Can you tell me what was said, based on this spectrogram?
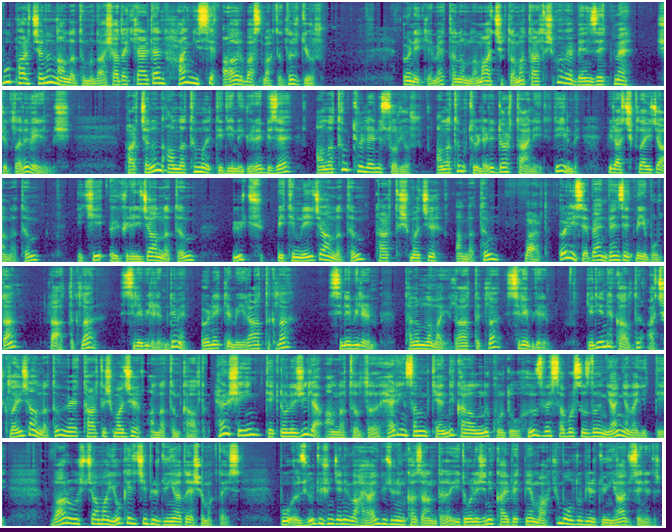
Bu parçanın anlatımında aşağıdakilerden hangisi ağır basmaktadır diyor. Örnekleme, tanımlama, açıklama, tartışma ve benzetme şıkları verilmiş. Parçanın anlatımı dediğine göre bize anlatım türlerini soruyor. Anlatım türleri dört taneydi değil mi? Bir açıklayıcı anlatım, iki öyküleyici anlatım, üç betimleyici anlatım, tartışmacı anlatım vardı. Öyleyse ben benzetmeyi buradan rahatlıkla silebilirim değil mi? Örneklemeyi rahatlıkla silebilirim. Tanımlamayı rahatlıkla silebilirim. Geriye ne kaldı? Açıklayıcı anlatım ve tartışmacı anlatım kaldı. Her şeyin teknolojiyle anlatıldığı, her insanın kendi kanalını kurduğu, hız ve sabırsızlığın yan yana gittiği, varoluşçu ama yok edici bir dünyada yaşamaktayız. Bu özgür düşüncenin ve hayal gücünün kazandığı, ideolojinin kaybetmeye mahkum olduğu bir dünya düzenidir.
